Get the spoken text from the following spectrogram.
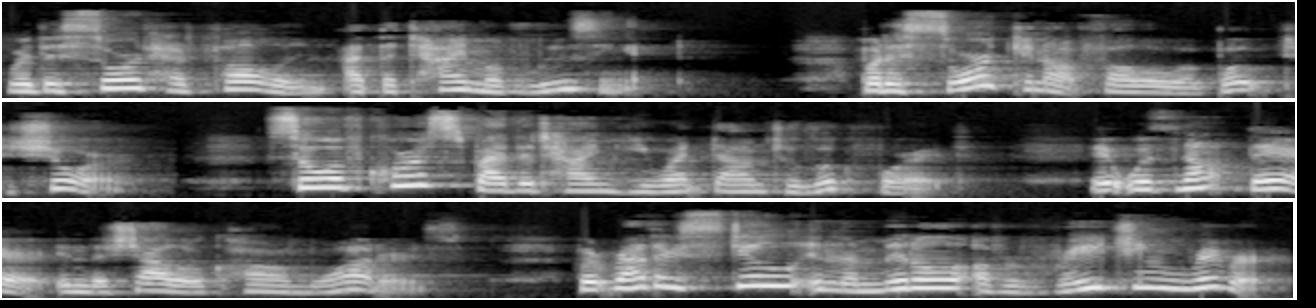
where the sword had fallen at the time of losing it. But a sword cannot follow a boat to shore, so of course by the time he went down to look for it, it was not there in the shallow, calm waters, but rather still in the middle of a raging river.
